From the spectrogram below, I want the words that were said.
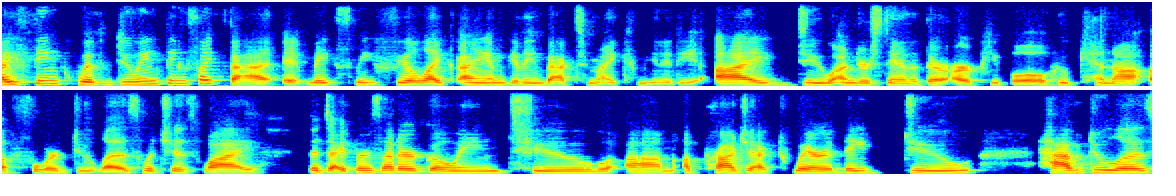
I think with doing things like that, it makes me feel like I am giving back to my community. I do understand that there are people who cannot afford doulas, which is why the diapers that are going to um, a project where they do have doulas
